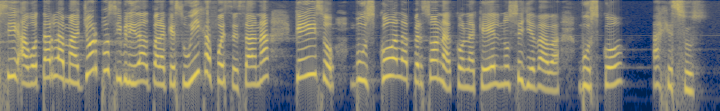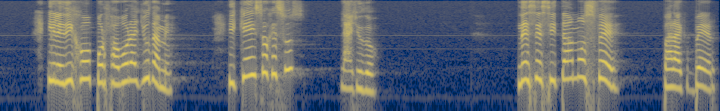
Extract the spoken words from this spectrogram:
o sí agotar la mayor posibilidad para que su hija fuese sana, ¿qué hizo? Buscó a la persona con la que él no se llevaba, buscó a Jesús y le dijo, por favor, ayúdame. ¿Y qué hizo Jesús? La ayudó. Necesitamos fe para ver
